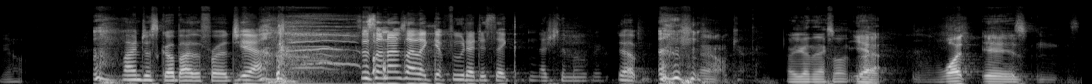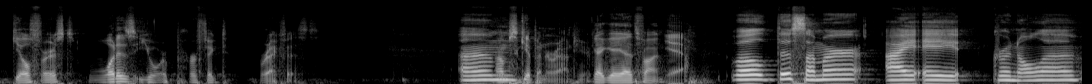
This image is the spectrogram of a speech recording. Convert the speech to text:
Yeah. mine just go by the fridge. Yeah. so sometimes I like get food. I just like nudge them over. Yep. Oh, okay. Are you on the next one? Yeah. What is Gil first? What is your perfect breakfast? Um. I'm skipping around here. Okay, yeah, yeah, it's fine. Yeah. Well, this summer I ate granola,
